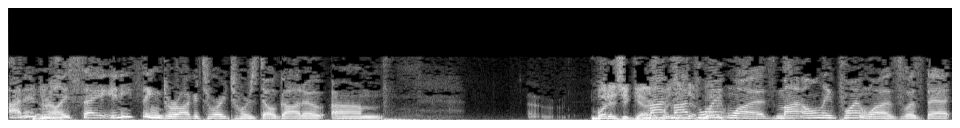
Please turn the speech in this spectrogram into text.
I didn't really say anything derogatory towards Delgado. Um, What is it, Gary? my my it- point was, my only point was, was that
